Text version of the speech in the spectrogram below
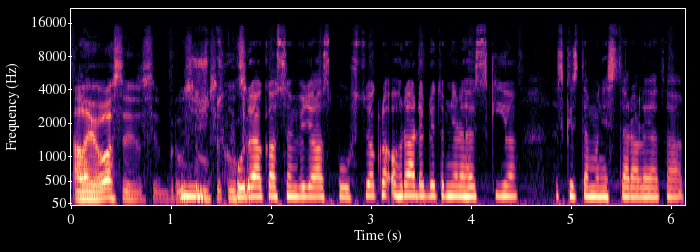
Ale jo, asi, asi budou si muset něco... Chudáka jsem viděla spoustu takhle ohrádek, kde to měli hezký a hezky se tam o ně starali a tak.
